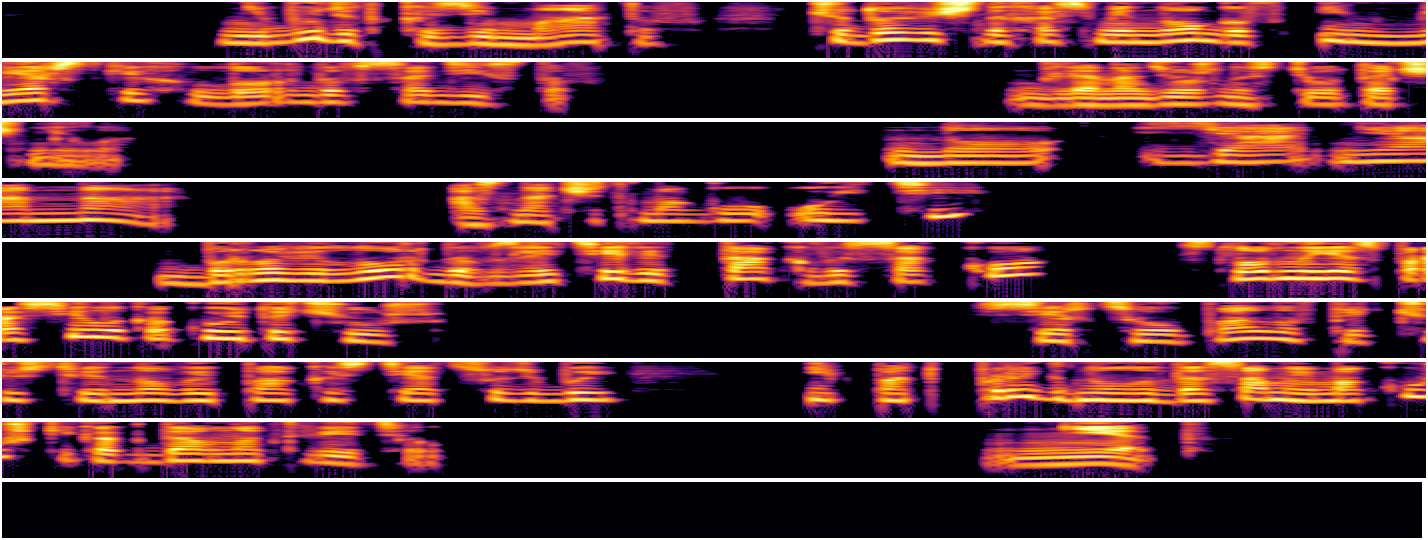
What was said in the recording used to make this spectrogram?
Не будет казематов, чудовищных осьминогов и мерзких лордов-садистов. Для надежности уточнила. Но я не она, а значит, могу уйти? Брови лорда взлетели так высоко, словно я спросила какую-то чушь. Сердце упало в предчувствии новой пакости от судьбы и подпрыгнуло до самой макушки, когда он ответил. «Нет,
